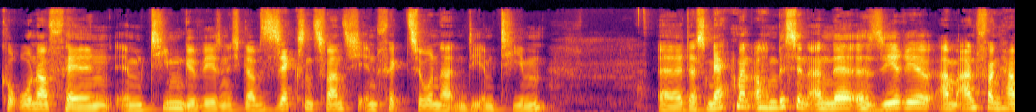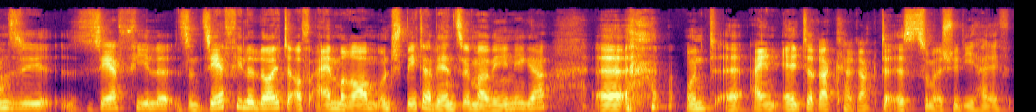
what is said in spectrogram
Corona-Fällen im Team gewesen. Ich glaube, 26 Infektionen hatten die im Team. Äh, das merkt man auch ein bisschen an der Serie. Am Anfang haben sie sehr viele, sind sehr viele Leute auf einem Raum und später werden es immer weniger. Äh, und äh, ein älterer Charakter ist zum Beispiel die Halb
